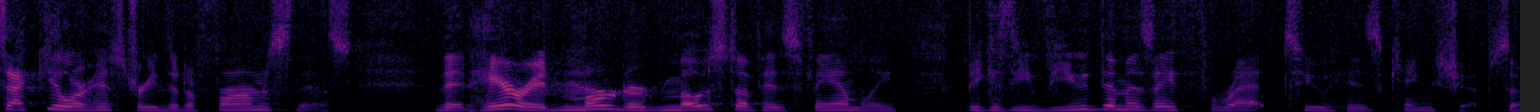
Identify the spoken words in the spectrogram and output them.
secular history that affirms this that Herod murdered most of his family because he viewed them as a threat to his kingship. So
